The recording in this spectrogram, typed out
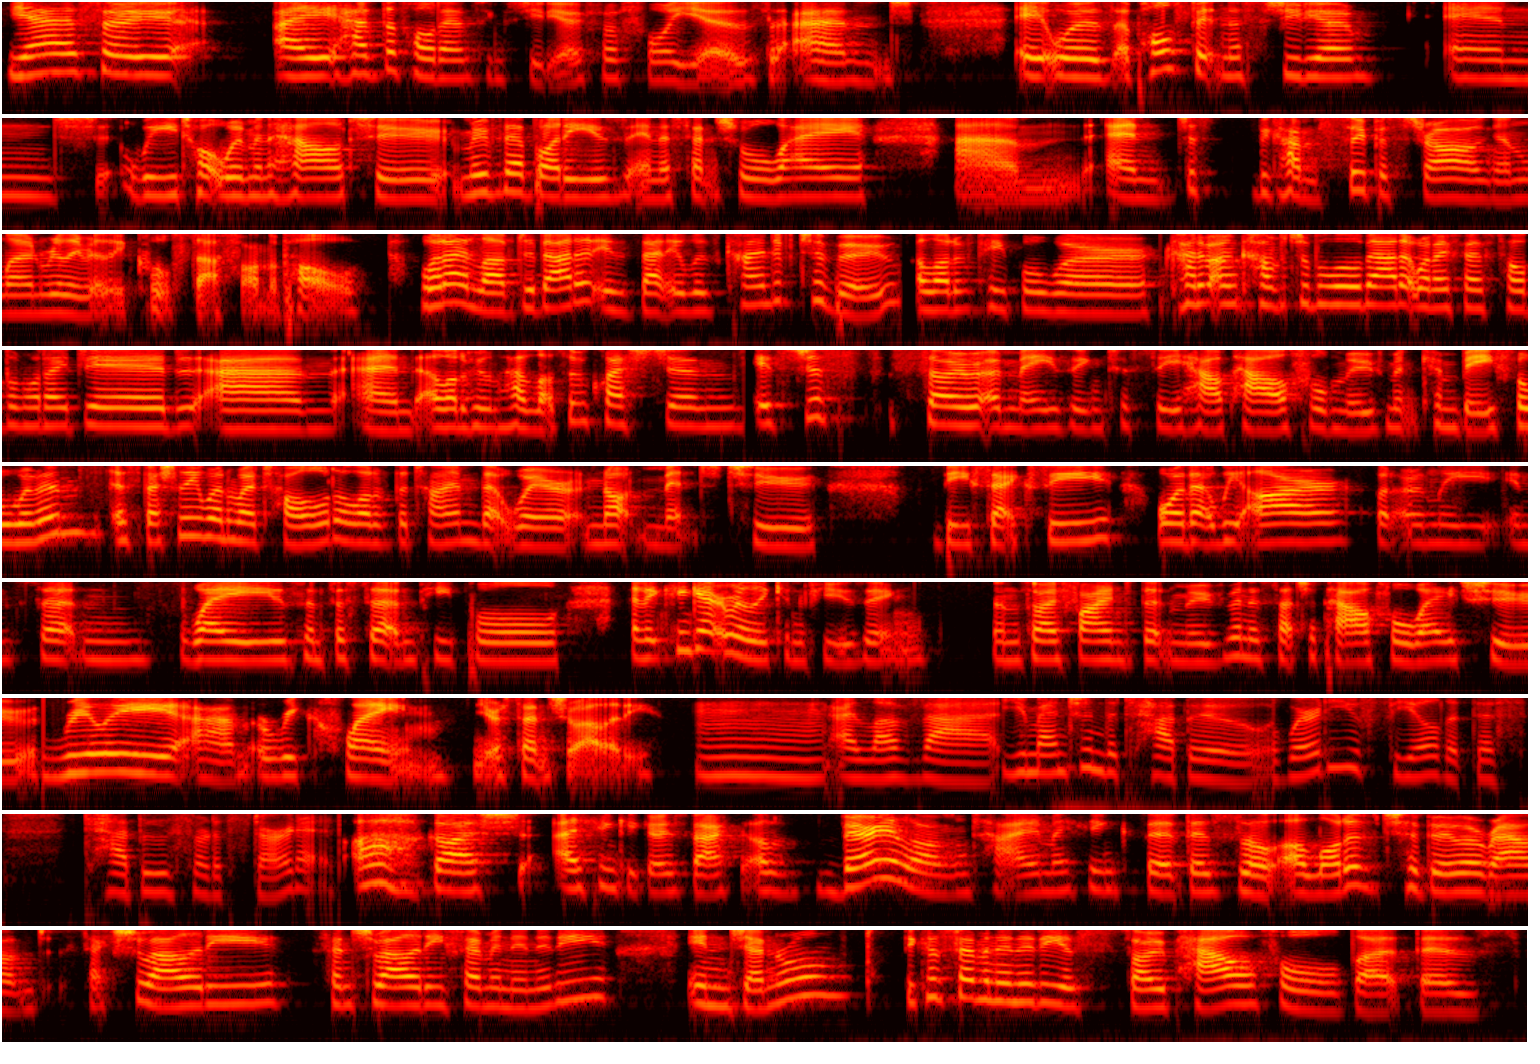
Yeah, so I had the pole dancing studio for 4 years and it was a pole fitness studio and we taught women how to move their bodies in a sensual way um, and just become super strong and learn really, really cool stuff on the pole. What I loved about it is that it was kind of taboo. A lot of people were kind of uncomfortable about it when I first told them what I did, um, and a lot of people had lots of questions. It's just so amazing to see how powerful movement can be for women, especially when we're told a lot of the time that we're not meant to be sexy or that we are but only in certain ways and for certain people and it can get really confusing and so I find that movement is such a powerful way to really um, reclaim your sensuality. Mm, I love that. You mentioned the taboo. Where do you feel that this taboo sort of started? Oh gosh, I think it goes back a very long time. I think that there's a, a, lot of taboo around sexuality, sensuality, femininity in general, because femininity is so powerful, but there's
